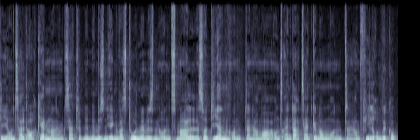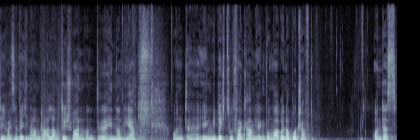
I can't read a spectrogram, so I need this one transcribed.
die uns halt auch kennen und haben gesagt, wir, müssen irgendwas tun, wir müssen uns mal sortieren und dann haben wir uns einen Tag Zeit genommen und haben viel rumgeguckt. Ich weiß nicht, welche Namen da alle am Tisch waren und äh, hin und her. Und äh, irgendwie durch Zufall kam irgendwo mal Röner Botschaft. Und das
